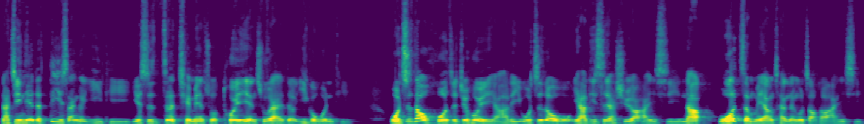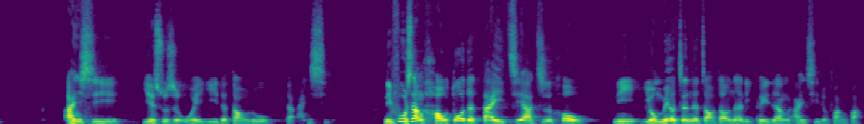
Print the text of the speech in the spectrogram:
那今天的第三个议题，也是这前面所推演出来的一个问题。我知道活着就会有压力，我知道我压力是要需要安息。那我怎么样才能够找到安息？安息，耶稣是唯一的道路的安息。你付上好多的代价之后，你有没有真的找到那里可以让安息的方法？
